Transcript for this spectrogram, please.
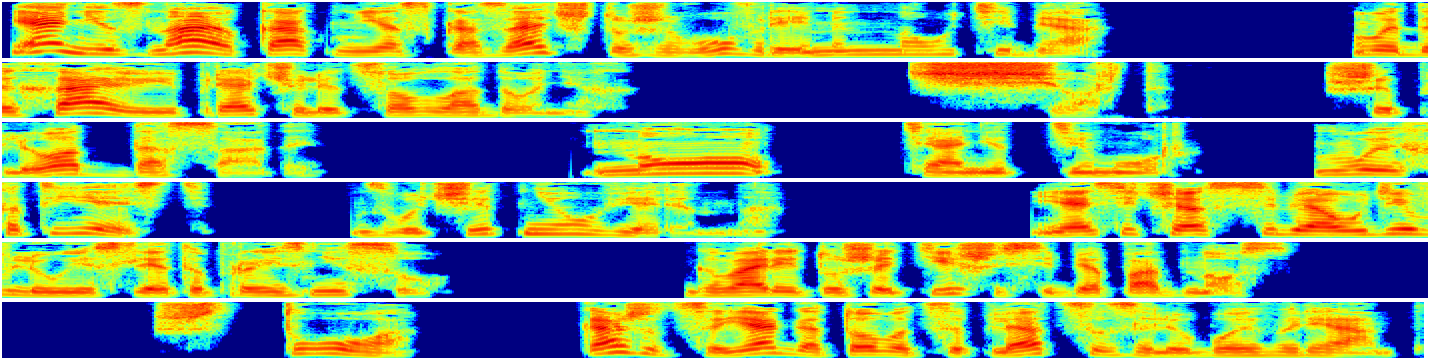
я не знаю, как мне сказать, что живу временно у тебя. Выдыхаю и прячу лицо в ладонях. Чёрт, шиплю от досады. Ну, тянет Тимур, выход есть. Звучит неуверенно. Я сейчас себя удивлю, если это произнесу. Говорит уже тише себе под нос. Что? Кажется, я готова цепляться за любой вариант.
